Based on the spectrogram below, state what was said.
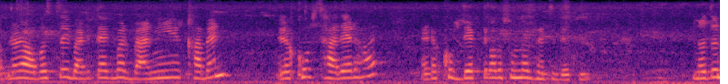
আপনারা অবশ্যই বাড়িতে একবার বানিয়ে খাবেন। এটা খুব স্বাদের হয়। এটা খুব দেখতে কত সুন্দর হয়েছে দেখুন। নতুন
